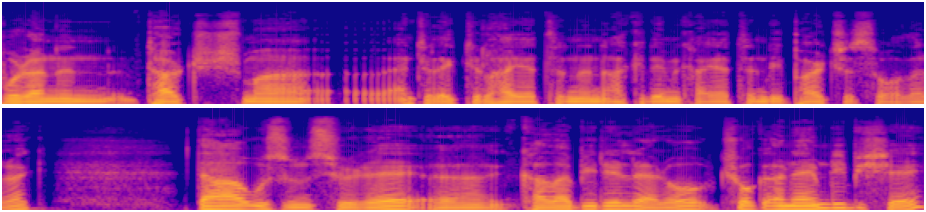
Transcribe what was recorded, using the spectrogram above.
buranın tartışma entelektüel hayatının akademik hayatının bir parçası olarak daha uzun süre e, kalabilirler. O çok önemli bir şey.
